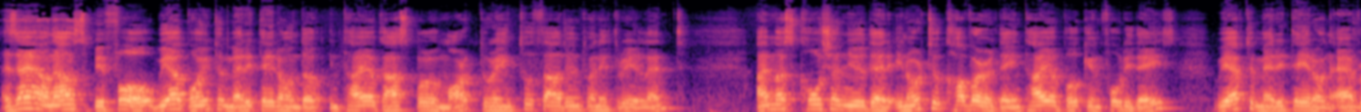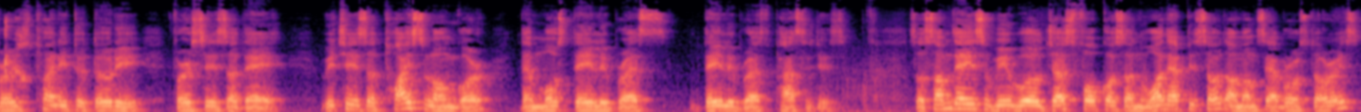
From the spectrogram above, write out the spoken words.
As I announced before, we are going to meditate on the entire Gospel of Mark during 2023 Lent. I must caution you that in order to cover the entire book in 40 days, we have to meditate on average 20 to 30 verses a day, which is twice longer than most daily breath, daily breath passages. So some days we will just focus on one episode among several stories.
